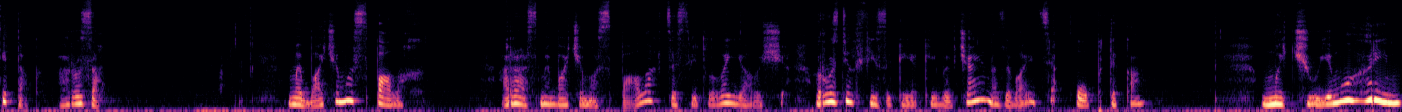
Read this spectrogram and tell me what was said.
І так, гроза. Ми бачимо спалах. Раз ми бачимо спалах, це світлове явище. Розділ фізики, який вивчає, називається оптика. Ми чуємо грім.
